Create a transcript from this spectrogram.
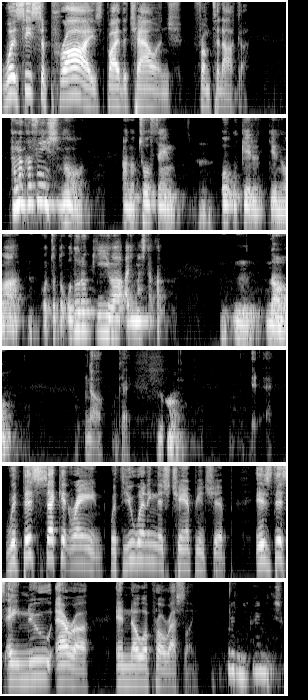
was he surprised by the challenge from Tanaka? 田中選手のあの挑戦を受けるっていうのは、こうちょっと驚きはありましたかうん、No. No. Okay. no. With this second reign, with you winning this championship, is this a new era in Noah Pro Wrestling? これ2回目でしょ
